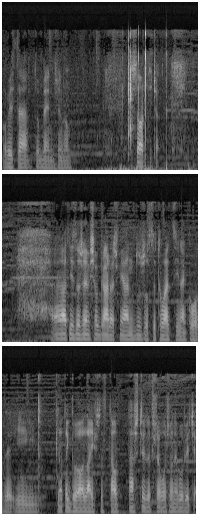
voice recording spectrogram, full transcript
obiecałem, to będzie, no. Sorki czat. Nawet nie zdążyłem się ogarać, miałem dużo sytuacji na głowie i dlatego live został aż tyle przełożony, bo wiecie,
